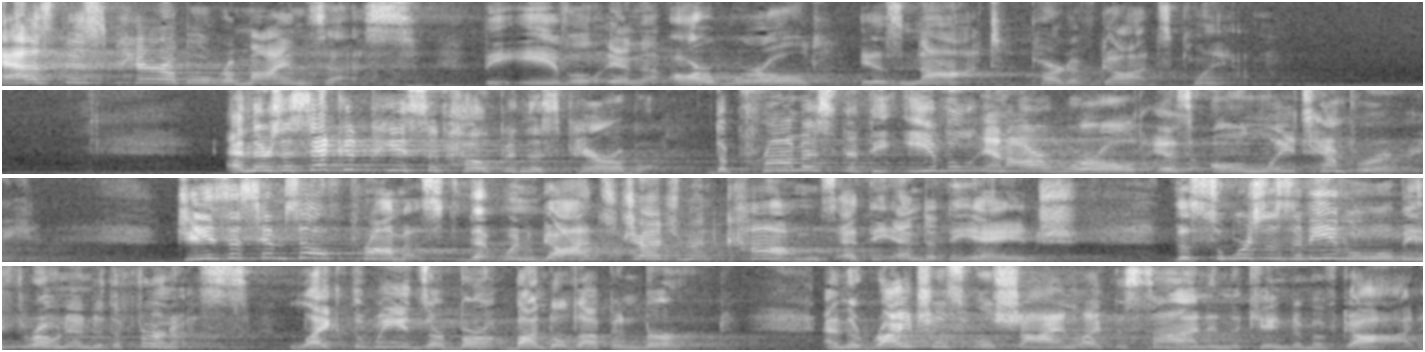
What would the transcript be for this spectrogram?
As this parable reminds us, the evil in our world is not part of God's plan. And there's a second piece of hope in this parable the promise that the evil in our world is only temporary. Jesus himself promised that when God's judgment comes at the end of the age, the sources of evil will be thrown into the furnace, like the weeds are bundled up and burned and the righteous will shine like the sun in the kingdom of God,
